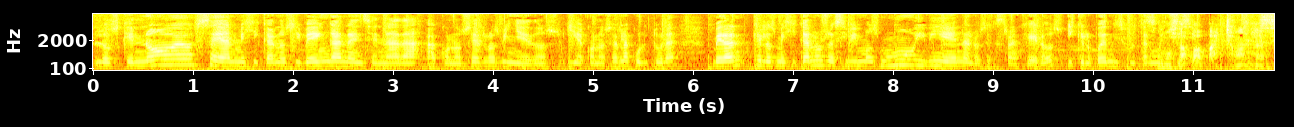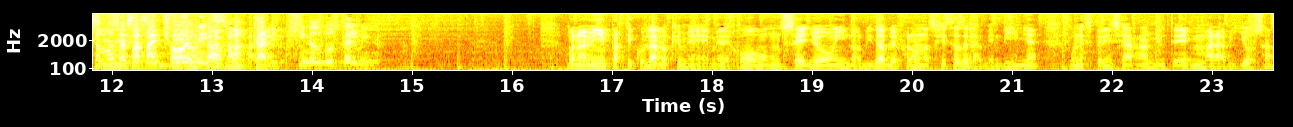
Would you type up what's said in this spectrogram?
Los que no sean mexicanos y vengan a Ensenada a conocer los viñedos y a conocer la cultura, verán que los mexicanos recibimos muy bien a los extranjeros y que lo pueden disfrutar Somos muchísimo. apapachones. Somos apapachones. sentido. Muy cálidos. Y nos gusta el vino. Bueno, a mí en particular lo que me, me dejó un sello inolvidable fueron las fiestas de la vendimia, una experiencia realmente maravillosa,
